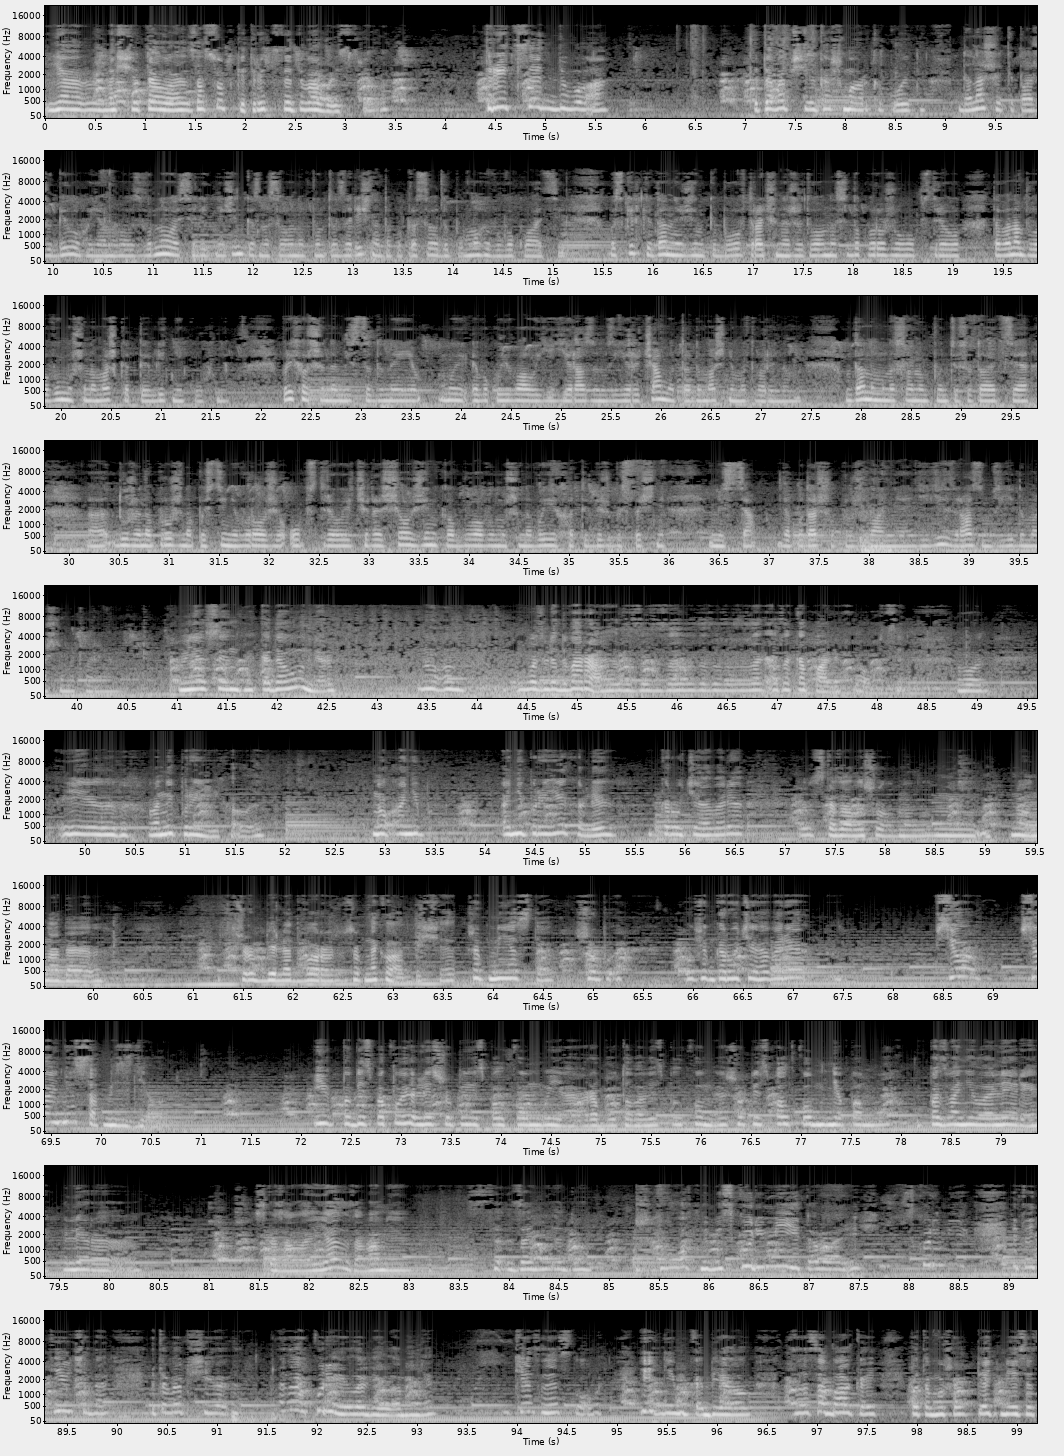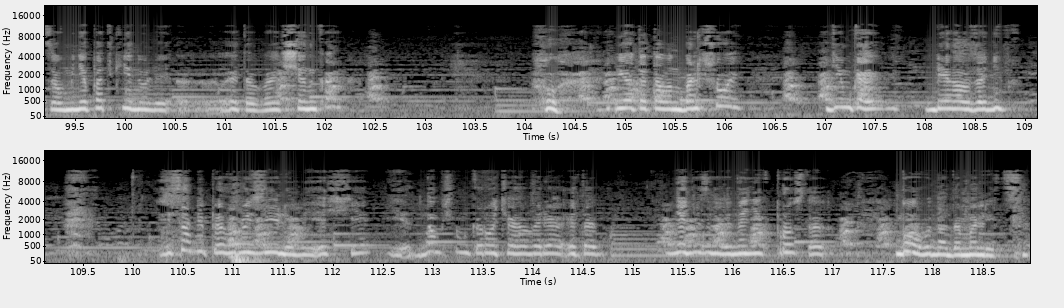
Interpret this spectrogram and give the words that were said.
Я насчитала за сутки 32 выстрела. 32! Это вообще кошмар какой-то. До нашого екіпажу білого янгола звернулася літня жінка з населеного пункту Зарічна та попросила допомоги в евакуації, оскільки в даної жінки було втрачене житло внаслідок ворожого обстрілу, та вона була вимушена мешкати в літній кухні. Приїхавши на місце до неї, ми евакуювали її разом з її речами та домашніми тваринами. В даному населеному пункті ситуація е, дуже напружена, постійні ворожі обстріли, через що жінка була вимушена виїхати в більш безпечні місця для подальшого проживання її разом з її домашніми тваринами. У меня сын, когда умер, ну, он возле двора за- за- за- закопали хлопці. Вот. І вони приїхали. Ну, они, они приїхали, короче говоря, сказали, що мол, м, ну, надо, щоб біля двору, щоб на кладбище, щоб місто, щоб, в общем, короче говоря, все, все они сами сделали. И побеспокоились, чтобы исполком, я работала в исполком, и чтобы исполком мне помог. Позвонила Лере, Лера сказала, я за вами за- заеду. Животными, с курьми, товарищи, с курьми. Эта девчина, это вообще, она курей ловила мне. Честное слово. И Димка бегал за собакой, потому что пять месяцев мне подкинули э, этого щенка. Фух. И вот это он большой. Димка бегал за ним. И сами погрузили вещи. И, ну, в общем, короче говоря, это, я не знаю, на них просто Богу надо молиться.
